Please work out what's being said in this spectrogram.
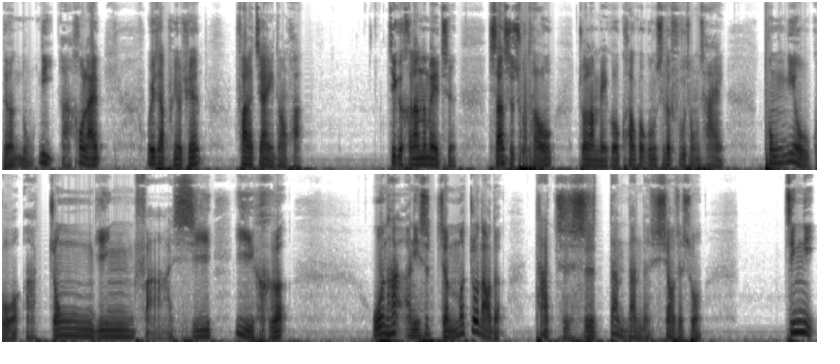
的努力啊！后来我也在朋友圈发了这样一段话：这个荷兰的妹子三十出头，做了美国跨国公司的副总裁，通六国啊，中英法西意和。我问他啊，你是怎么做到的？他只是淡淡的笑着说。经历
